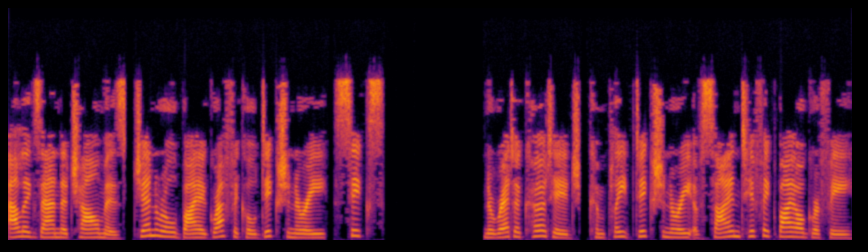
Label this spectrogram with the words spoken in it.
Alexander Chalmers, General Biographical Dictionary, 6 Noretta Koertge, Complete Dictionary of Scientific Biography.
